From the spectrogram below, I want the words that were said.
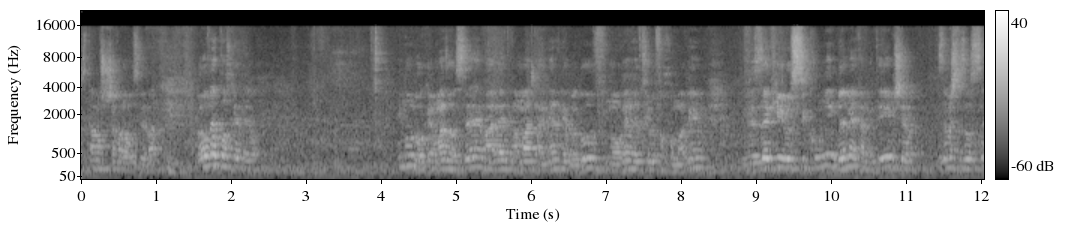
סתם משהו שיכול לרוץ לבד, ועובד תוך כדי. אימון בוקר, מה זה עושה? מעלה את רמת האנרגיה בגוף, מעורר את חילוף החומרים, וזה כאילו סיכונים באמת אמיתיים, שזה מה שזה עושה.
